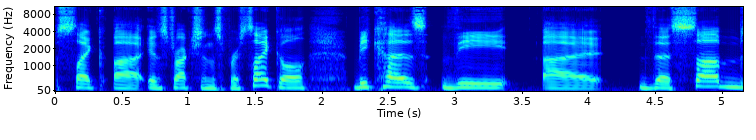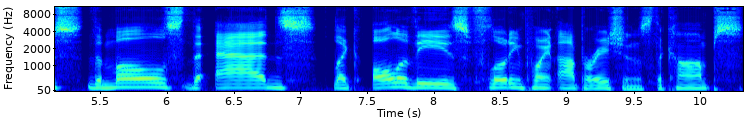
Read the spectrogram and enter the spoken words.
cyc- uh, instructions per cycle because the uh, the subs, the muls, the adds, like all of these floating point operations, the comps,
